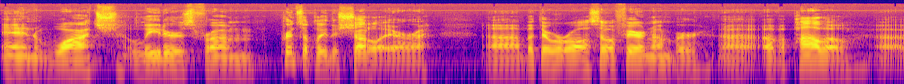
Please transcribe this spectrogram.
and watch leaders from principally the shuttle era, uh, but there were also a fair number uh, of Apollo uh,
